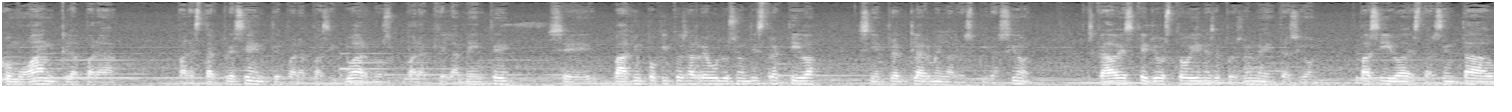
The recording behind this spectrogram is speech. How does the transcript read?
como ancla para, para estar presente, para apaciguarnos, para que la mente se baje un poquito esa revolución distractiva, siempre anclarme en la respiración. Cada vez que yo estoy en ese proceso de meditación pasiva, de estar sentado,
